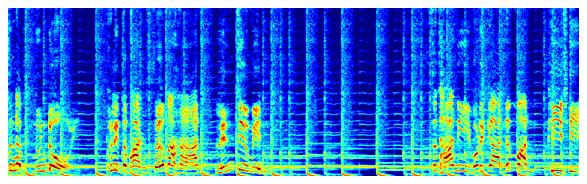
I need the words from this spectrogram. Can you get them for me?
สนับสนุนโดย ผลิตภัณฑ์เสริมอาหารลิ้นจือมิน สถานีบริการน้ำมันพีที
